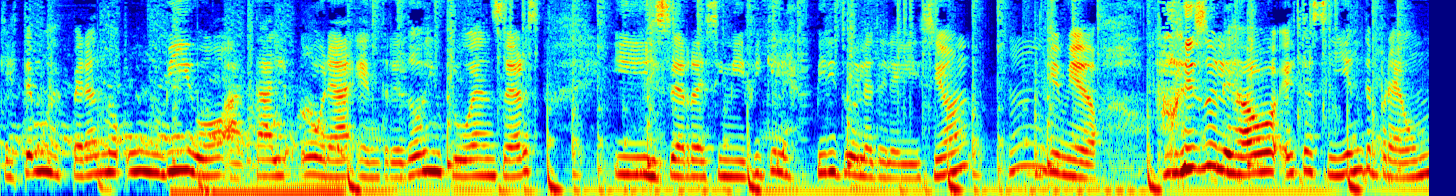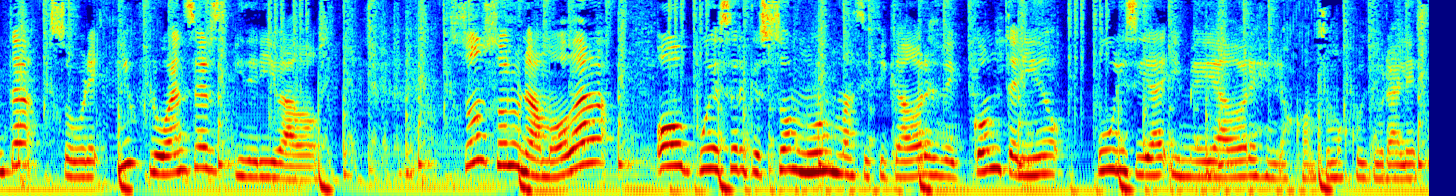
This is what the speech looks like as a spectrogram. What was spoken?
que estemos esperando un vivo a tal hora entre dos influencers y se resignifique el espíritu de la televisión. Mm, ¡Qué miedo! Por eso les hago esta siguiente pregunta sobre influencers y derivados. ¿Son solo una moda o puede ser que son nuevos masificadores de contenido, publicidad y mediadores en los consumos culturales?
